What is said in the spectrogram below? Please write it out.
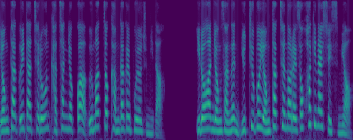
영탁의 다채로운 가창력과 음악적 감각을 보여줍니다. 이러한 영상은 유튜브 영탁 채널에서 확인할 수 있으며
